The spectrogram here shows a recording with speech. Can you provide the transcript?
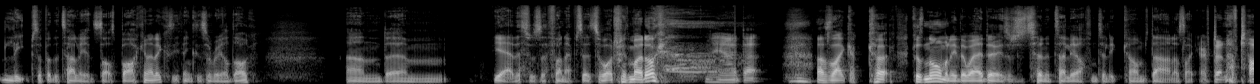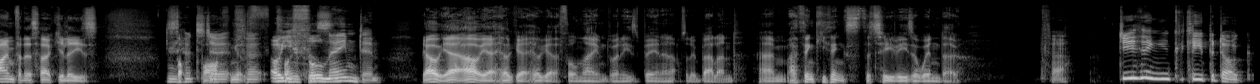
leaps up at the telly and starts barking at it because he thinks it's a real dog. And um, yeah, this was a fun episode to watch with my dog. Yeah, I bet. I was like, because normally the way I do it is I just turn the telly off until he calms down. I was like, I don't have time for this Hercules. You Stop had to do barking it at for, oh, you full named him. Oh yeah, oh yeah, he'll get he'll get the full named when he's being an absolute bellend. Um, I think he thinks the TV's a window. Fair. Do you think you could keep a dog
